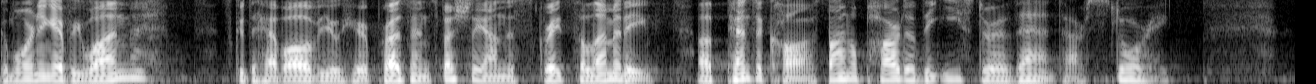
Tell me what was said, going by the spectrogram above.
Good morning, everyone. It's good to have all of you here present, especially on this great solemnity of Pentecost, final part of the Easter event, our story,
